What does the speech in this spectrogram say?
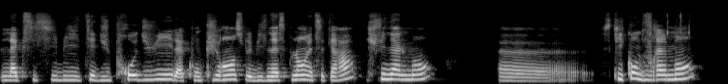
l'accessibilité du produit, la concurrence, le business plan, etc., finalement, ce qui compte vraiment,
